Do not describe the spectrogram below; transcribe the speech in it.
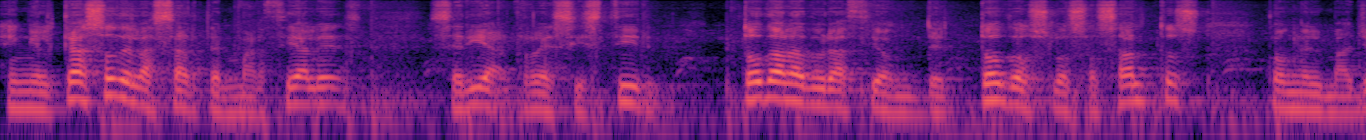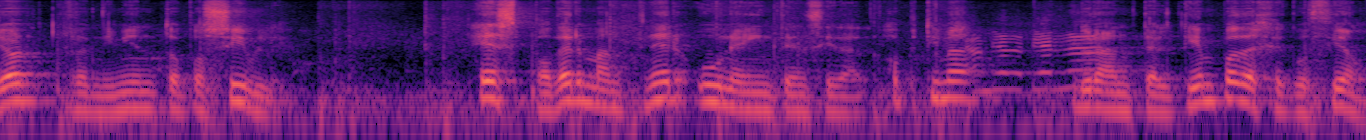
En el caso de las artes marciales, sería resistir toda la duración de todos los asaltos con el mayor rendimiento posible. Es poder mantener una intensidad óptima durante el tiempo de ejecución.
